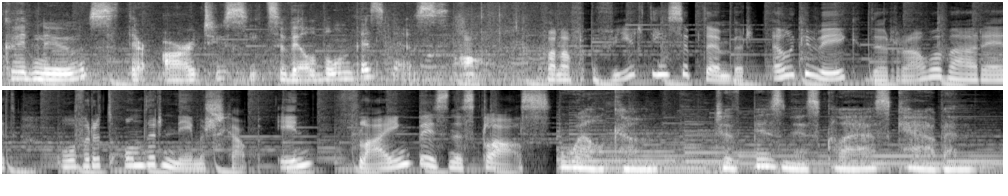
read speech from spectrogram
good news. There are two seats available in business. Vanaf 14 september elke week de rauwe waarheid over het ondernemerschap in Flying Business Class. Welcome to business class cabin.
